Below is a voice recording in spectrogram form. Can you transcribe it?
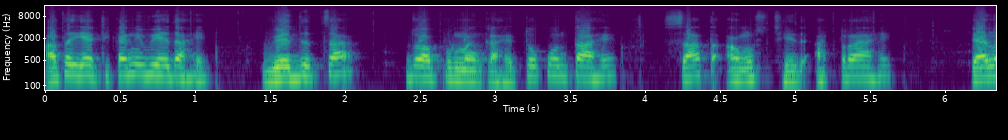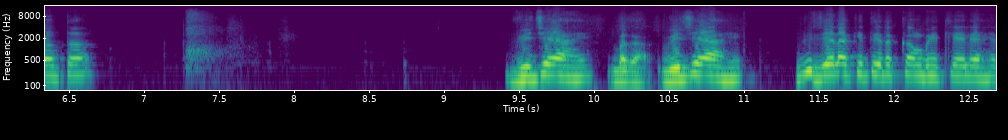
आता या ठिकाणी वेद आहे. वेदचा जो अपूर्णांक आहे तो कोणता आहे? सात अंश छेद अठरा आहे. त्यानंतर विजय आहे. बघा विजय आहे. विजेला किती रक्कम भेटलेली आहे?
